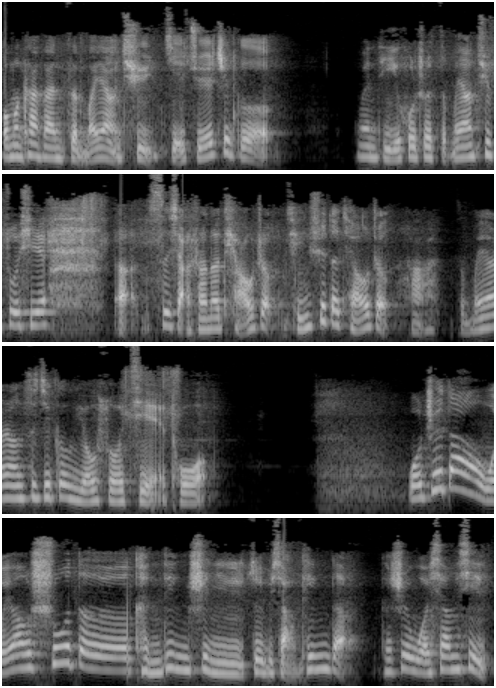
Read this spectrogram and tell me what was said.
我们看看怎么样去解决这个问题，或者说怎么样去做些呃思想上的调整、情绪的调整哈。怎么样让自己更有所解脱？我知道我要说的肯定是你最不想听的，可是我相信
